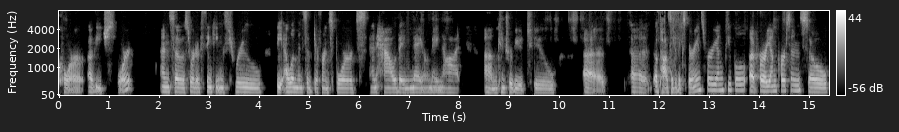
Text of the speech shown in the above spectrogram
core of each sport and so sort of thinking through the elements of different sports and how they may or may not um, contribute to uh, a, a positive experience for young people uh, for a young person. So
